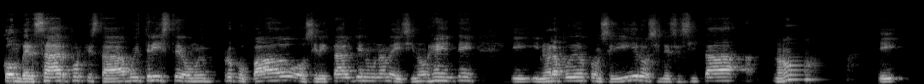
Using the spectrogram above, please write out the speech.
conversar porque está muy triste o muy preocupado, o si necesita alguien una medicina urgente y, no la ha podido conseguir, o si necesita, ¿no? Y,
